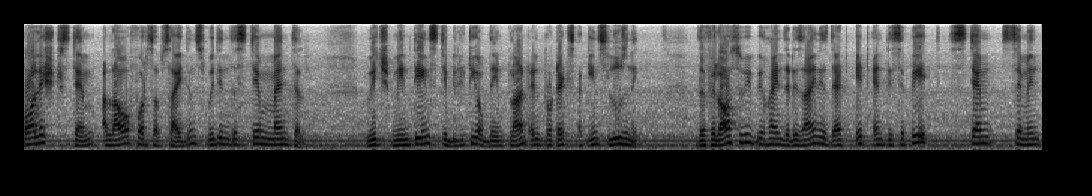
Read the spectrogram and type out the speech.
polished stem allow for subsidence within the stem mantle which maintains stability of the implant and protects against loosening. The philosophy behind the design is that it anticipates stem cement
